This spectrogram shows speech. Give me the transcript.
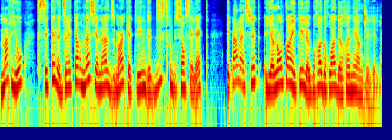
Mario, c'était le directeur national du marketing de Distribution Select et par la suite, il a longtemps été le bras droit de René Angelil.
